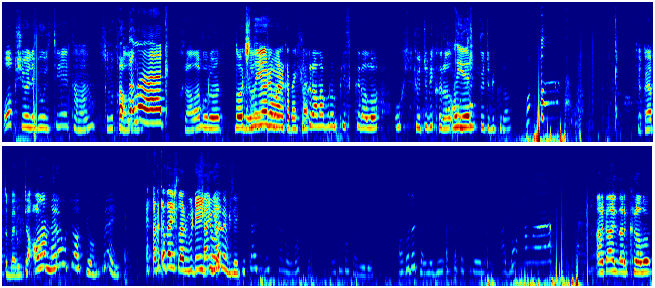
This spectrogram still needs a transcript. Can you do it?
Hop şöyle bir ulti. Tamam. Şimdi krala, vurun. Krala vurun. Dodge'lıyorum vurun. Şu arkadaşlar. krala vurun pis kralı. Oh kötü bir kral. Hayır. O çok kötü bir kral. Şaka yaptım ben ulti. Anam nereye ulti atıyorsun Frank? Arkadaşlar buraya Sen gel. gelme bir Jackie. Sen Jackie sen olmazsın. Sen çok hasar veriyorsun. Arkadaşlar bir arkadaşlar. Arkadaşlar kralı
